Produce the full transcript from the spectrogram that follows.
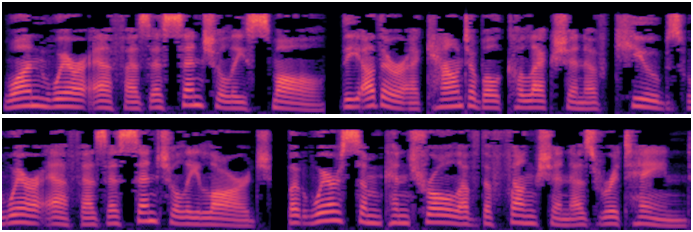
one where f is essentially small, the other a countable collection of cubes where f is essentially large, but where some control of the function is retained.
